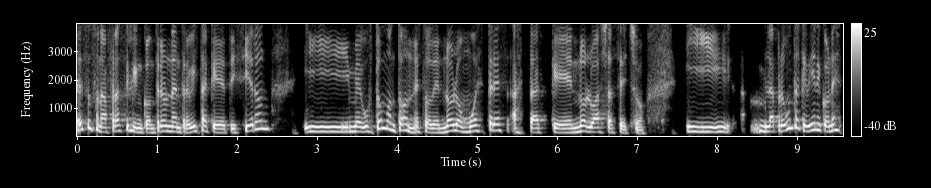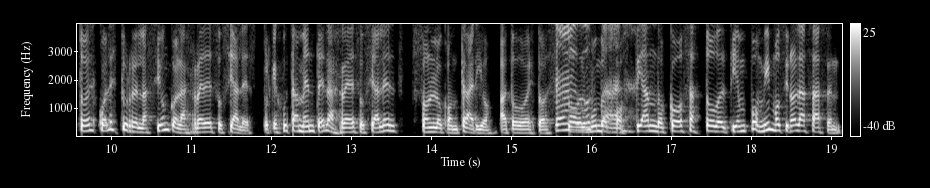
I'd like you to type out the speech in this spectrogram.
Esa es una frase que encontré en una entrevista que te hicieron y me gustó un montón esto de no lo muestres hasta que no lo hayas hecho. Y la pregunta que viene con esto es cuál es tu relación con las redes sociales, porque justamente las redes sociales son lo contrario a todo esto. Es todo el mundo posteando cosas todo el tiempo, mismo si no las hacen.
